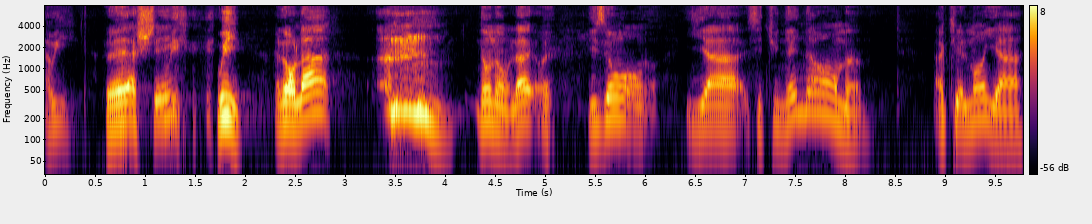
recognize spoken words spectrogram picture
Ah oui. Le LHC oui. Alors là, non, non, là, euh, disons, il y a, c'est une énorme. Actuellement, il y a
